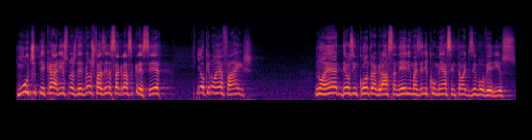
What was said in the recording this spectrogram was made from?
multiplicar isso, nós devemos fazer essa graça crescer. E é o que Noé faz. Noé, Deus encontra a graça nele, mas ele começa então a desenvolver isso.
